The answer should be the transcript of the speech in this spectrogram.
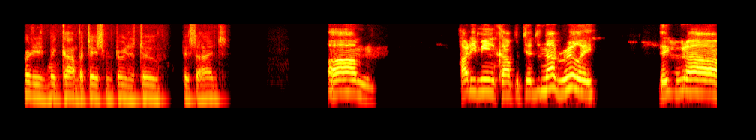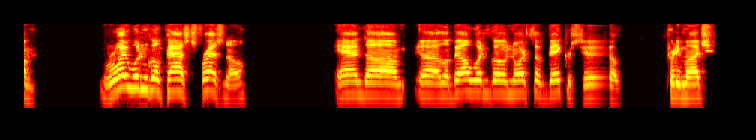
pretty big competition between the two two sides. Um, how do you mean competition? Not really. The um Roy wouldn't go past Fresno, and um, uh, LeBell wouldn't go north of Bakersfield, pretty much.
